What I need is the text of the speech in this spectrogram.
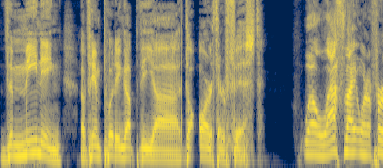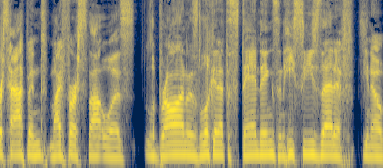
the meaning of him putting up the uh, the Arthur fist. Well, last night when it first happened, my first thought was LeBron is looking at the standings and he sees that if, you know,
